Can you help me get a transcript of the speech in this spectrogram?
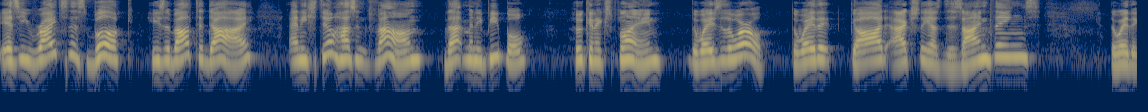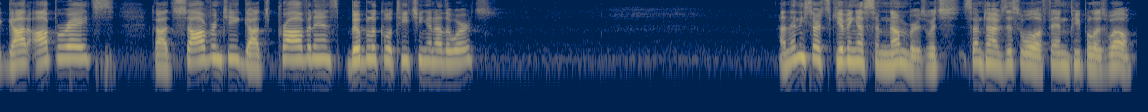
As he writes this book, he's about to die, and he still hasn't found that many people who can explain the ways of the world, the way that God actually has designed things, the way that God operates. God's sovereignty, God's providence, biblical teaching, in other words. And then he starts giving us some numbers, which sometimes this will offend people as well.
